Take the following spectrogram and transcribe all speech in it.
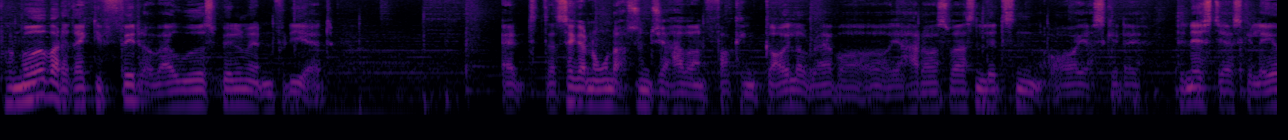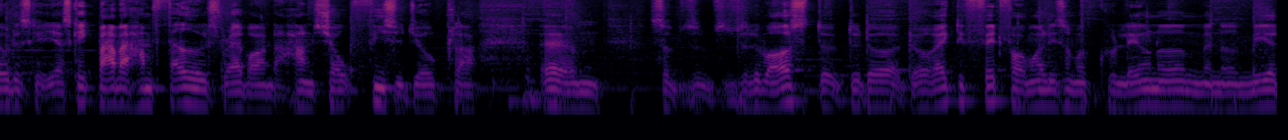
på en måde var det rigtig fedt at være ude og spille med den, fordi at, at der er sikkert nogen, der synes, jeg har været en fucking gøjler-rapper, og jeg har da også været sådan lidt sådan, åh, jeg skal det, det næste, jeg skal lave, det skal, jeg skal ikke bare være ham fadølsrapperen, der har en sjov fisse-joke klar. Øhm, så, så, så, det var også, det, det, det, var, det var rigtig fedt for mig, ligesom at kunne lave noget med noget mere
